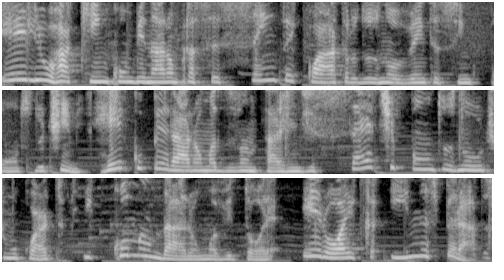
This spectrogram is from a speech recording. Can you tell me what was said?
ele e o Hakim combinaram para 64 dos 95 pontos do time. Recuperaram uma desvantagem de 7 pontos no último quarto e comandaram uma vitória heróica e inesperada.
